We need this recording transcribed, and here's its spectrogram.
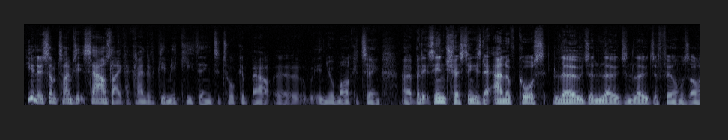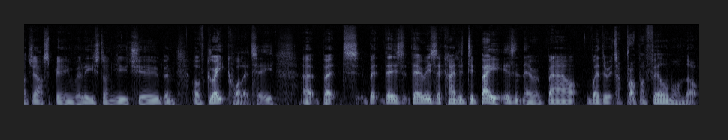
you know sometimes it sounds like a kind of gimmicky thing to talk about uh, in your marketing, uh, but it's interesting, isn't it? And of course, loads and loads and loads of films are just being released on YouTube and of great quality. Uh, but but there's there is a kind of debate, isn't there, about whether it's a proper film or not.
